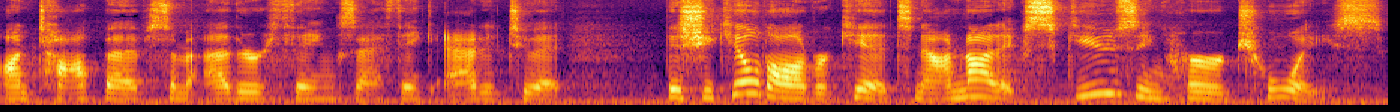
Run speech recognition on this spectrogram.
on top of some other things I think added to it, that she killed all of her kids. Now, I'm not excusing her choice,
